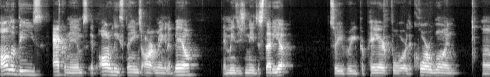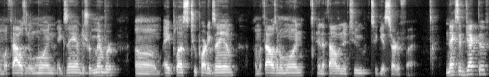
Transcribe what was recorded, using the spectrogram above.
all of these acronyms, if all of these things aren't ringing a bell, that means that you need to study up so you be prepared for the core one, um, 1001 exam. Just remember um, A plus two part exam, um, 1001 and 1002 to get certified. Next objective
